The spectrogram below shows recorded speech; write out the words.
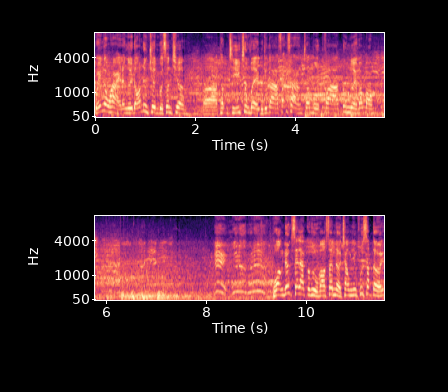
Quế Ngọc Hải là người đón đường truyền của Xuân Trường và thậm chí trung vệ của chúng ta sẵn sàng cho một pha tung người móc bóng. Hoàng Đức sẽ là cầu thủ vào sân ở trong những phút sắp tới.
